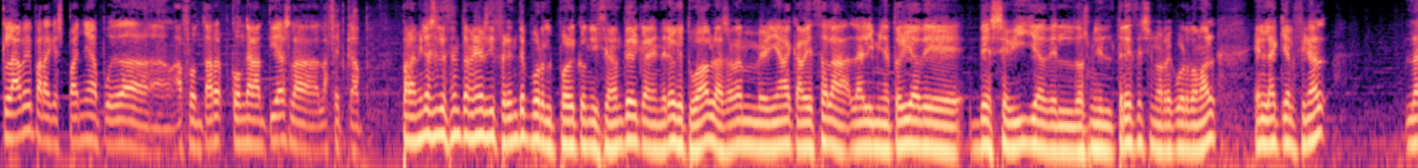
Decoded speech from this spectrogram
clave para que España pueda afrontar con garantías la, la Fed Cup. Para mí la situación también es diferente por por el condicionante del calendario que tú hablas. Ahora me venía a la cabeza la, la eliminatoria de, de Sevilla del 2013, si no recuerdo mal, en la que al final la-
